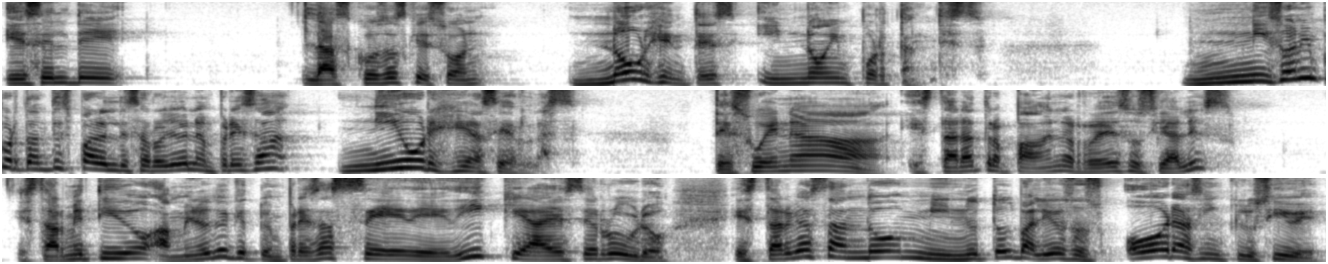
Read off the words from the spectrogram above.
es el de las cosas que son no urgentes y no importantes. Ni son importantes para el desarrollo de la empresa, ni urge hacerlas. ¿Te suena estar atrapado en las redes sociales? Estar metido, a menos de que tu empresa se dedique a este rubro, estar gastando minutos valiosos, horas inclusive,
